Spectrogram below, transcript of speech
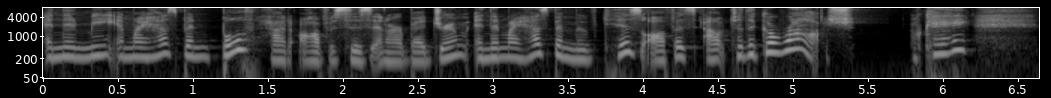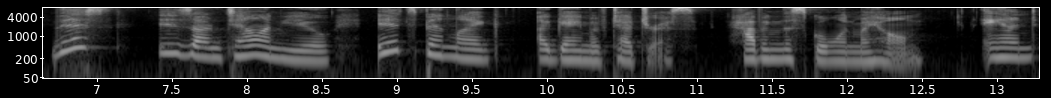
And then me and my husband both had offices in our bedroom. And then my husband moved his office out to the garage. Okay? This is, I'm telling you, it's been like a game of Tetris having the school in my home. And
